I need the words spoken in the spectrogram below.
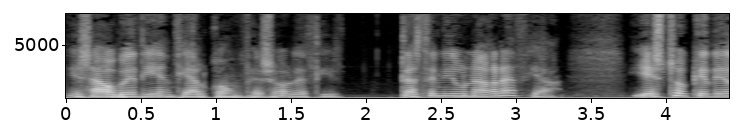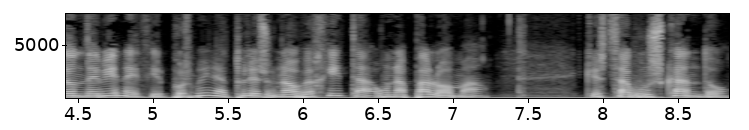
esa obediencia al confesor? Es decir, te has tenido una gracia. ¿Y esto que de dónde viene? decir, pues mira, tú eres una ovejita, una paloma, que está buscando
